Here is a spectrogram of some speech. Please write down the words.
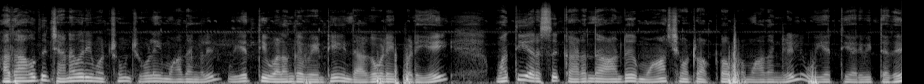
அதாவது ஜனவரி மற்றும் ஜூலை மாதங்களில் உயர்த்தி வழங்க வேண்டிய இந்த அகவிலைப்படியை மத்திய அரசு கடந்த ஆண்டு மார்ச் மற்றும் அக்டோபர் மாதங்களில் உயர்த்தி அறிவித்தது.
